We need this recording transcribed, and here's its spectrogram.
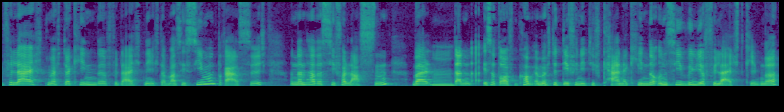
vielleicht möchte er Kinder, vielleicht nicht. Dann war sie 37 und dann hat er sie verlassen, weil dann ist er drauf gekommen, er möchte definitiv keine Kinder und sie will ja vielleicht Kinder.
